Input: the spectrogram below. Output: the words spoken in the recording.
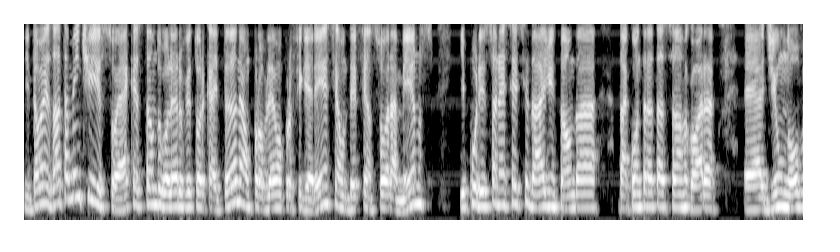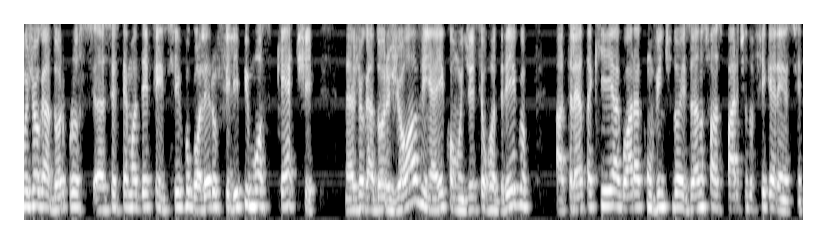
Então é exatamente isso, é a questão do goleiro Vitor Caetano, é um problema para o Figueirense, é um defensor a menos, e por isso a necessidade então da, da contratação agora é, de um novo jogador para o é, sistema defensivo, o goleiro Felipe Moschetti, né, jogador jovem aí, como disse o Rodrigo, atleta que agora com 22 anos faz parte do Figueirense.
